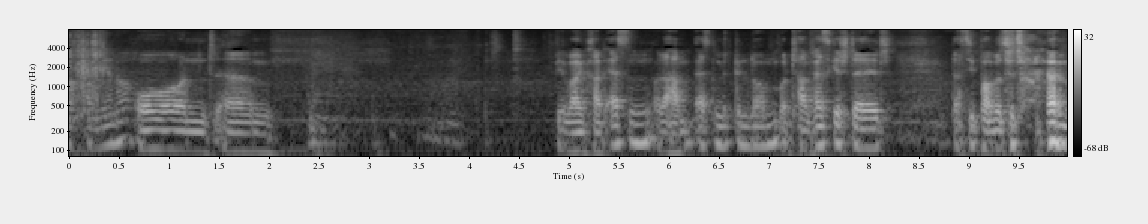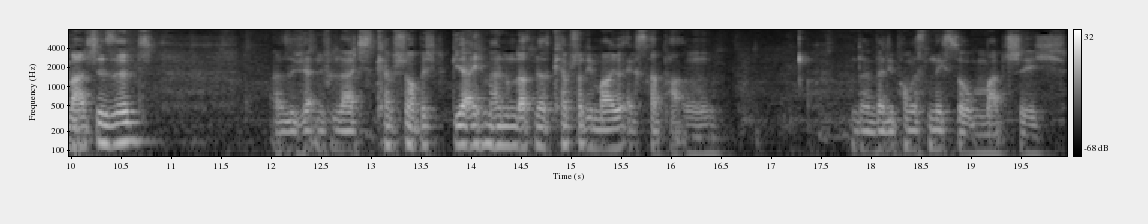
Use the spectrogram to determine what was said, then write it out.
Macht von mir noch. Und ähm, wir waren gerade essen oder haben Essen mitgenommen und haben festgestellt, dass die Pommes total Matsche sind. Also wir hätten vielleicht das Capshop, ich gehe eigentlich mal hin und lasse mir das Capshop die Mayo extra packen. Und dann wären die Pommes nicht so matschig.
